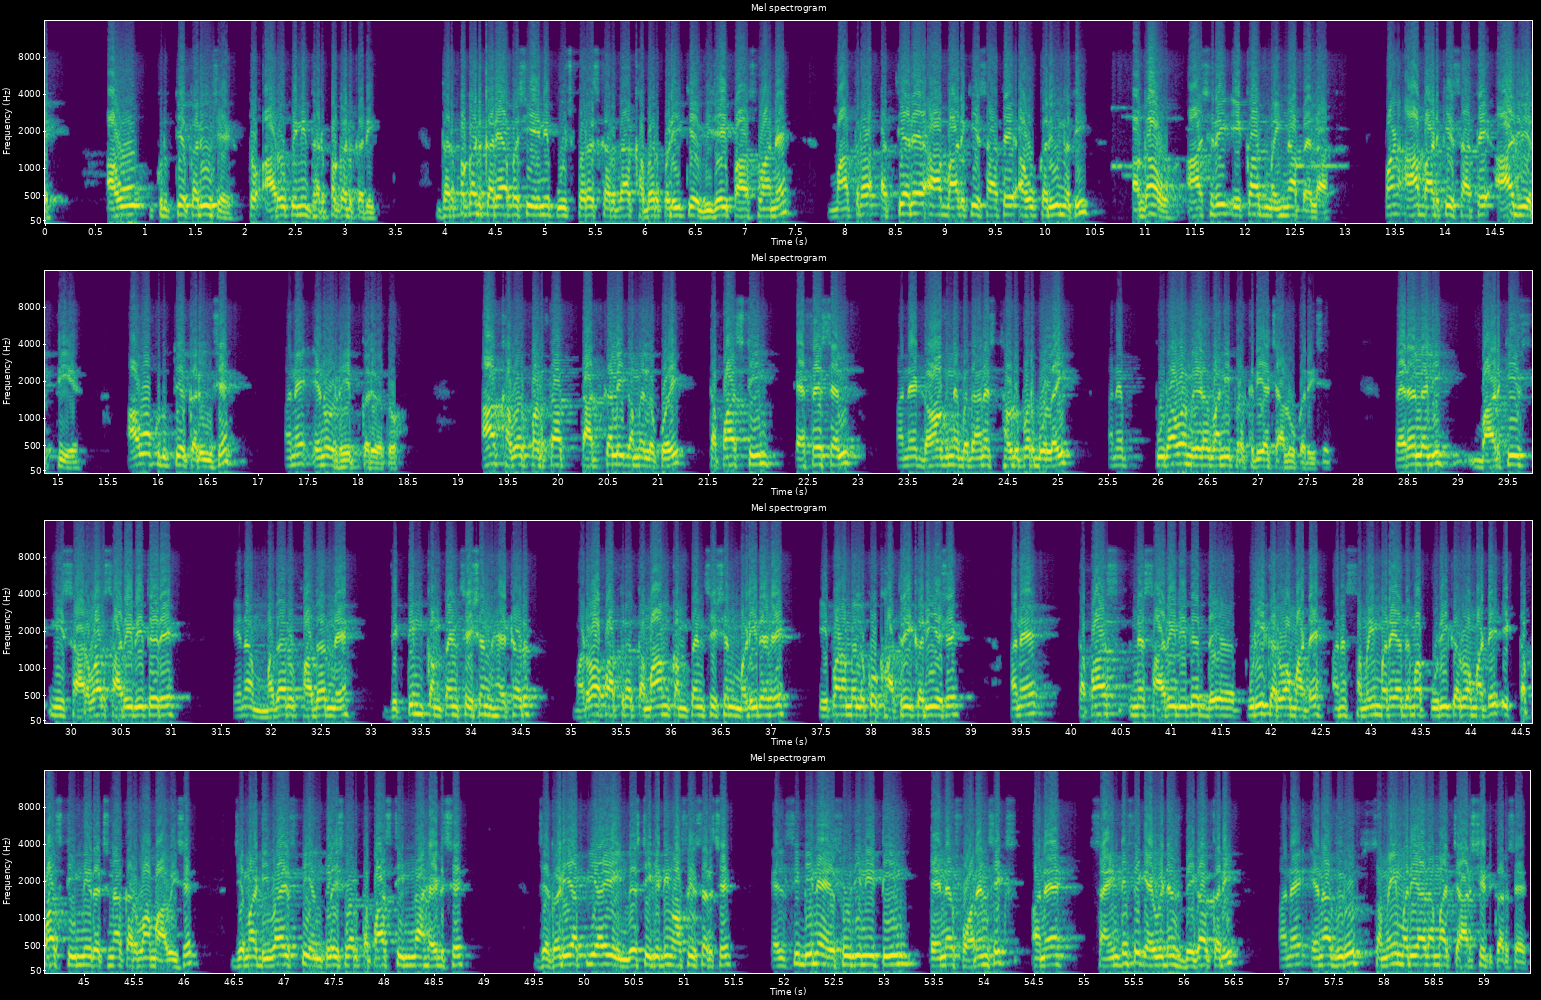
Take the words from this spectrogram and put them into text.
આવું કૃત્ય કર્યું છે, તો આરોપીની ધરપકડ કરી. ધરપકડ કર્યા પછી એની પૂછપરછ કરતા ખબર પડી કે વિજય પાસવાને માત્ર અત્યારે આ બાળકી સાથે આવું કર્યું નથી. અગાઉ આશરે એકાદ મહિના પહેલા પણ આ બાળકી સાથે આ જ વ્યક્તિએ આવો કૃત્ય કર્યું છે અને એનો રેપ કર્યો હતો. આ ખબર પડતા તાત્કાલિક અમે લોકોએ તપાસ ટીમ, એફએસએલ અને ડોગ ને બધાને સ્થળ ઉપર બોલાવી અને પુરાવા મેળવવાની પ્રક્રિયા ચાલુ કરી છે. પેરેલલી બાળકીની સારવાર સારી રીતે રહે, એના મધર, ફાધરને વિક્ટિમ કમ્પેન્સેશન હેઠળ મળવાપાત્ર તમામ કમ્પેન્સેશન મળી રહે એ પણ અમે લોકો ખાતરી કરીએ છીએ. અને તપાસને સારી રીતે પૂરી કરવા માટે અને સમય મર્યાદામાં પૂરી કરવા માટે એક તપાસ ટીમની રચના કરવામાં આવી છે, જેમાં ડીવાયએસપી અંકલેશ્વર તપાસ ટીમના હેડ છે, ઝઘડિયા પીઆઈ ઇન્વેસ્ટિગેટિંગ ઓફિસર છે, એલસીબી ને એસઓજીની ટીમ, એને ફોરેન્સિક્સ અને સાયન્ટિફિક એવિડન્સ ભેગા કરી અને એના વિરુદ્ધ સમય મર્યાદામાં ચાર્જશીટ કરશે.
